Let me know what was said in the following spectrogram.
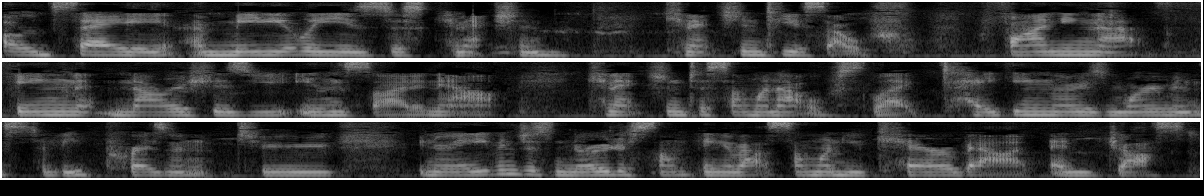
I would say immediately is just connection, connection to yourself, finding that thing that nourishes you inside and out, connection to someone else, like taking those moments to be present, to, you know, even just notice something about someone you care about and just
